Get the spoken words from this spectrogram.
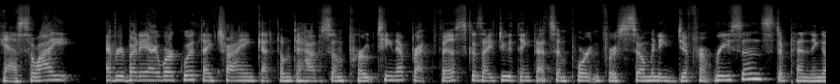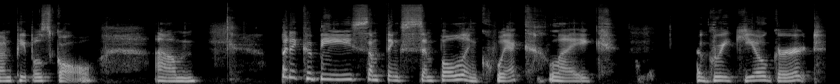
Yeah, so I everybody I work with, I try and get them to have some protein at breakfast because I do think that's important for so many different reasons, depending on people's goal. Um, but it could be something simple and quick, like a Greek yogurt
